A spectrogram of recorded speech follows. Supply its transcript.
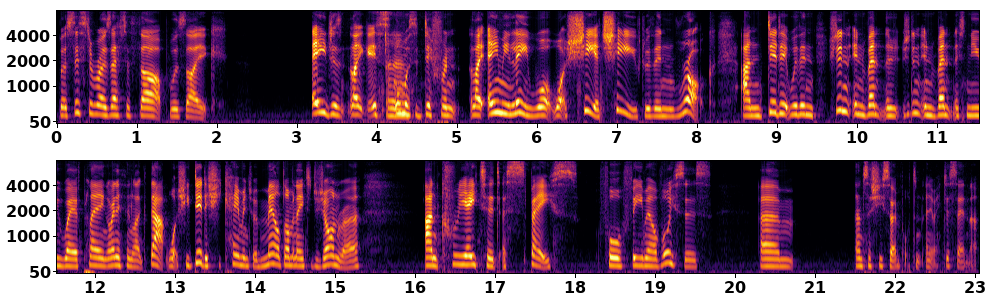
but Sister Rosetta Tharpe was like ages like it's Uh. almost a different like Amy Lee what what she achieved within rock and did it within she didn't invent the she didn't invent this new way of playing or anything like that. What she did is she came into a male dominated genre and created a space for female voices. Um and so she's so important. Anyway just saying that.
